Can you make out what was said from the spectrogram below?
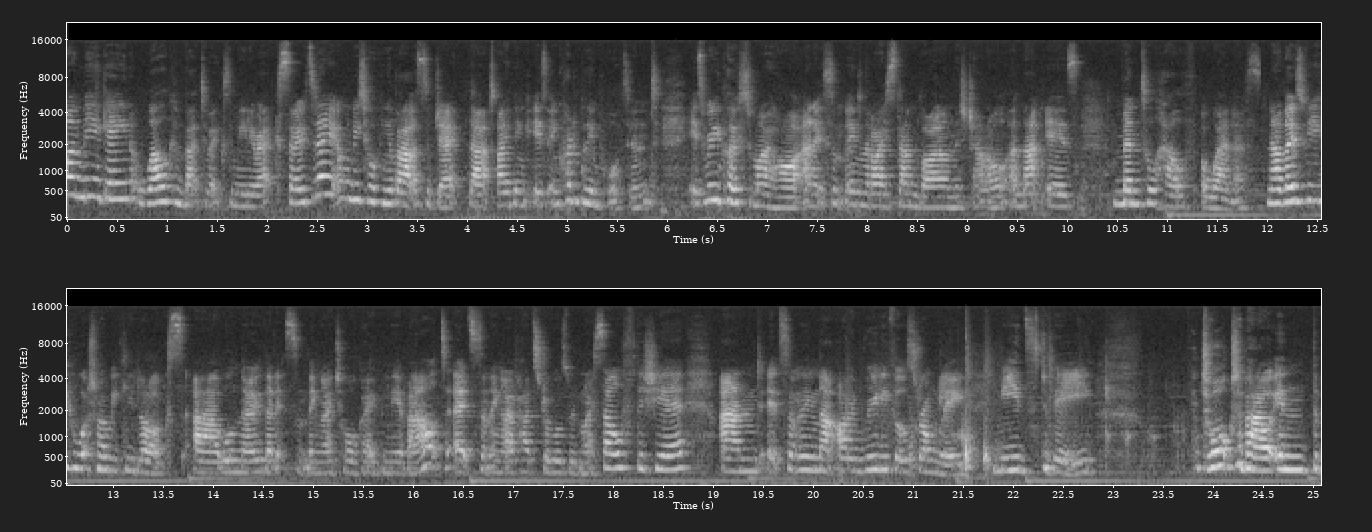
everyone, me again, welcome back to X Amelia X. So today I'm going to be talking about a subject that I think is incredibly important. It's really close to my heart and it's something that I stand by on this channel and that is mental health awareness. Now those of you who watch my weekly vlogs uh, will know that it's something I talk openly about. It's something I've had struggles with myself this year and it's something that I really feel strongly needs to be talked about in the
